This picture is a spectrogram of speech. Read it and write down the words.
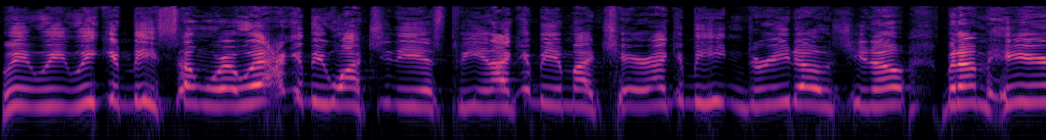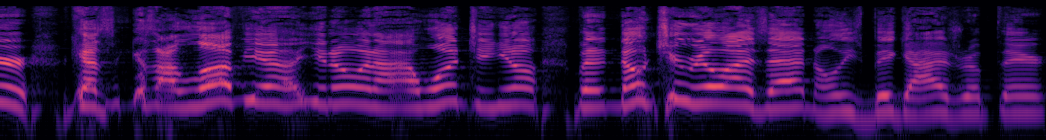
we, we, we could be somewhere. I could be watching ESPN. I could be in my chair. I could be eating Doritos, you know, but I'm here because, because I love you, you know, and I want you, you know. But don't you realize that? And all these big guys are up there.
